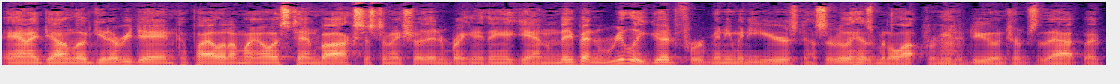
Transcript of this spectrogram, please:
and I download Git every day and compile it on my OS 10 box just to make sure they didn't break anything again. And they've been really good for many, many years now. So it really hasn't been a lot for me to do in terms of that. But,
